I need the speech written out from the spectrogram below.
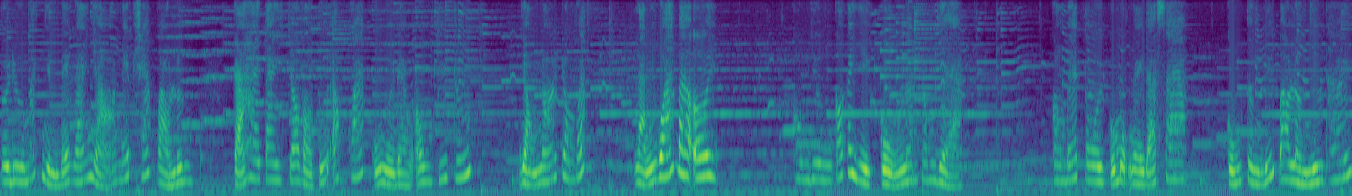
tôi đưa mắt nhìn bé gái nhỏ nép sát vào lưng, cả hai tay cho vào túi áo khoác của người đàn ông phía trước. Giọng nói trong vắt, lạnh quá ba ơi. Không dưng có cái gì cuộn lên trong dạ. Con bé tôi của một ngày đã xa, cũng từng biết bao lần như thế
